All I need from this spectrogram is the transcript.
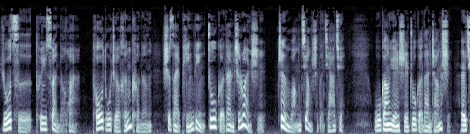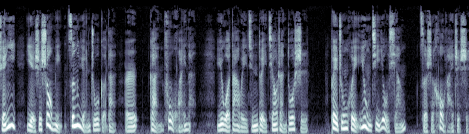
如此推算的话，投毒者很可能是在平定诸葛诞之乱时阵亡将士的家眷。吴刚原是诸葛诞长史，而权益也是受命增援诸葛诞而赶赴淮南，与我大魏军队交战多时，被钟会用计诱降，则是后来之事。”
